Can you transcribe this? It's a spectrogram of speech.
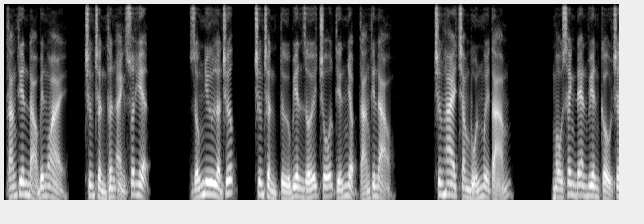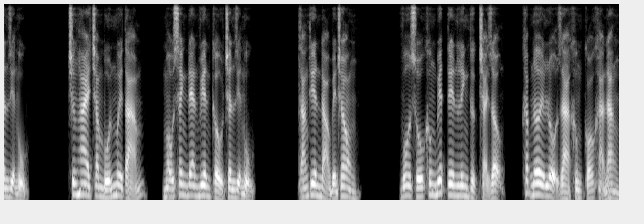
táng thiên đảo bên ngoài chương trần thân ảnh xuất hiện. Giống như lần trước chương trần từ biên giới chỗ tiến nhập táng thiên đảo. Chương hai trăm bốn mươi tám, màu xanh đen viên cầu chân diện mục. Chương hai trăm bốn mươi tám, màu xanh đen viên cầu chân diện mục. Táng thiên đảo bên trong, vô số không biết tên linh thực trải rộng, khắp nơi lộ ra không có khả năng.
